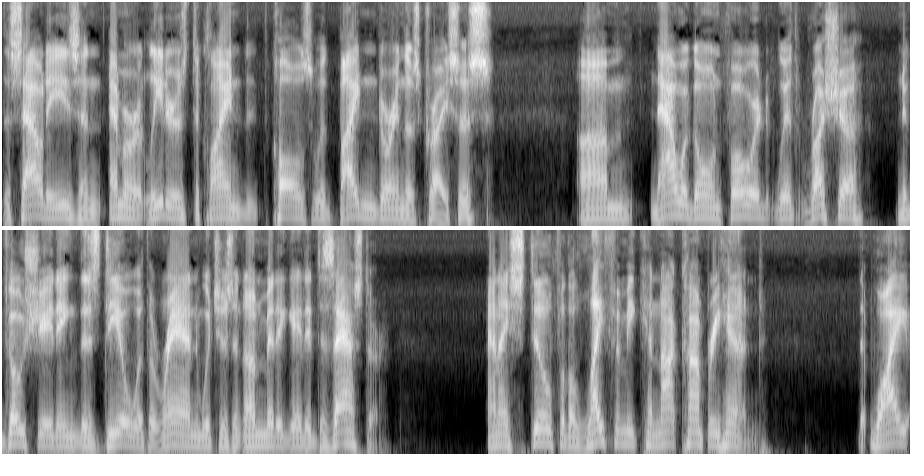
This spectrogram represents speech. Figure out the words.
the Saudis and Emirate leaders declined calls with Biden during this crisis. Um, now we're going forward with Russia negotiating this deal with Iran, which is an unmitigated disaster. And I still, for the life of me, cannot comprehend that why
